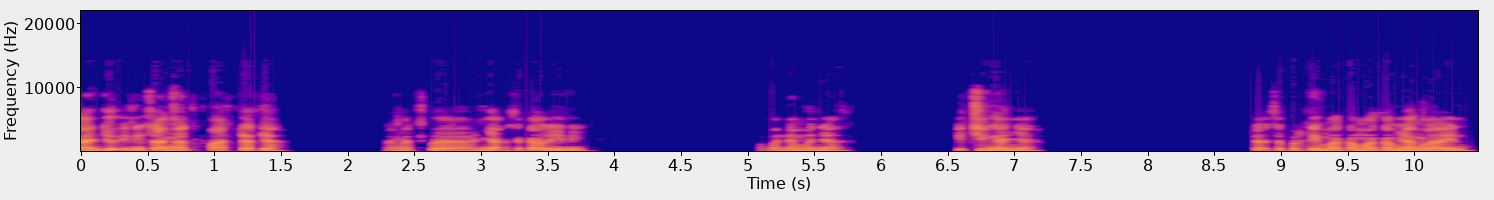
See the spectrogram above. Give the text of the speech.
Nganjuk ini sangat padat ya. Sangat banyak sekali ini. Apa namanya? Ijingannya. Tidak seperti makam-makam yang lain.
